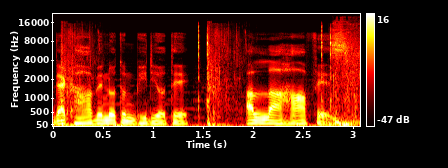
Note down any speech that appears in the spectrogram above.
দেখা হবে নতুন ভিডিওতে। আল্লাহ হাফেজ।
